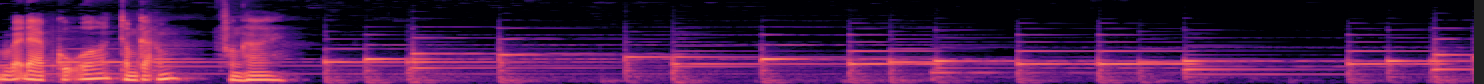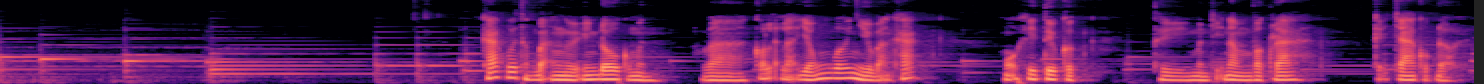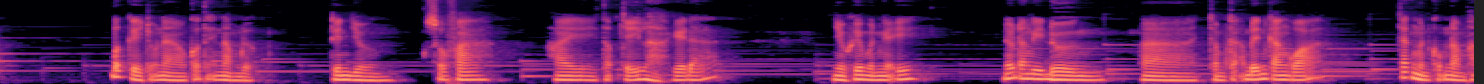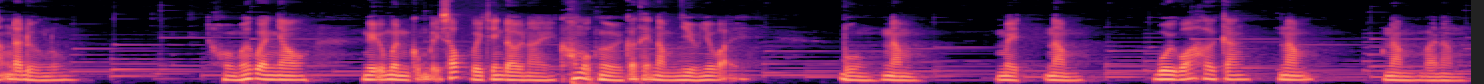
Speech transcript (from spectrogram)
vẽ đẹp của trầm cảm, phần 2 Khác với thằng bạn người Indo của mình, và có lẽ là giống với nhiều bạn khác, mỗi khi tiêu cực thì mình chỉ nằm vật ra, kể cha cuộc đời bất kỳ chỗ nào có thể nằm được. Trên giường, sofa hay thậm chí là ghế đá. Nhiều khi mình nghĩ, nếu đang đi đường mà trầm cảm đến căng quá, chắc mình cũng nằm hẳn ra đường luôn. Hồi mới quen nhau, nghĩ mình cũng bị sốc vì trên đời này có một người có thể nằm nhiều như vậy. Buồn nằm, mệt nằm, vui quá hơi căng, nằm nằm và nằm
